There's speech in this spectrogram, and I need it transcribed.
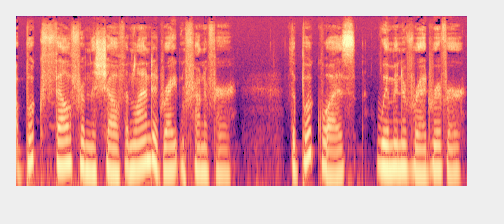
a book fell from the shelf and landed right in front of her. The book was Women of Red River.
